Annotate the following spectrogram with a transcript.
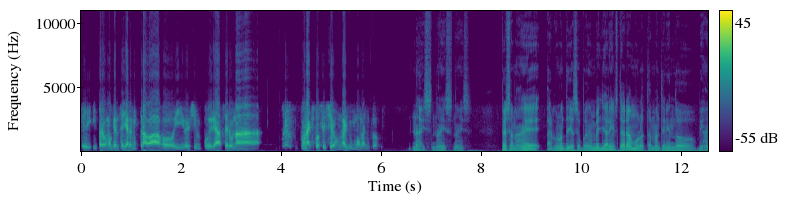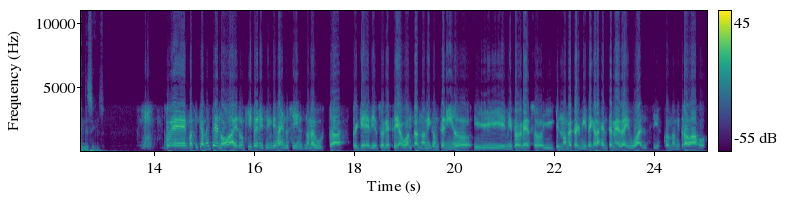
y, pero como que enseñarle mis trabajos y ver si pudiera hacer una, una exposición en algún momento. Nice, nice, nice. Personajes, algunos de ellos se pueden ver ya en Instagram o lo están manteniendo behind the scenes. Pues básicamente no, I don't keep anything behind the scenes, no me gusta porque pienso que estoy aguantando mi contenido y mi progreso y que no me permite que la gente me vea igual si escondo mi trabajo.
